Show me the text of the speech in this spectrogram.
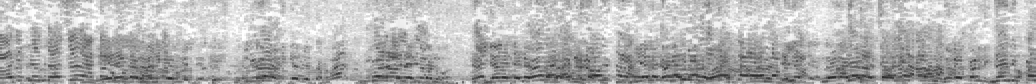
రాజకీయం చేసి. రాజకీయం? నేను ఇక్కడ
